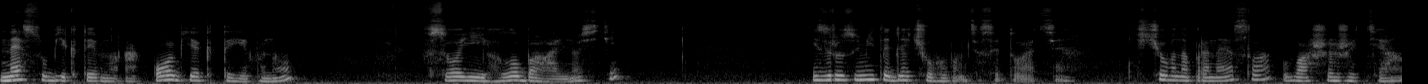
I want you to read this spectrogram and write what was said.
не суб'єктивно, а об'єктивно в своїй глобальності і зрозуміти, для чого вам ця ситуація. що вона принесла в ваше життя,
